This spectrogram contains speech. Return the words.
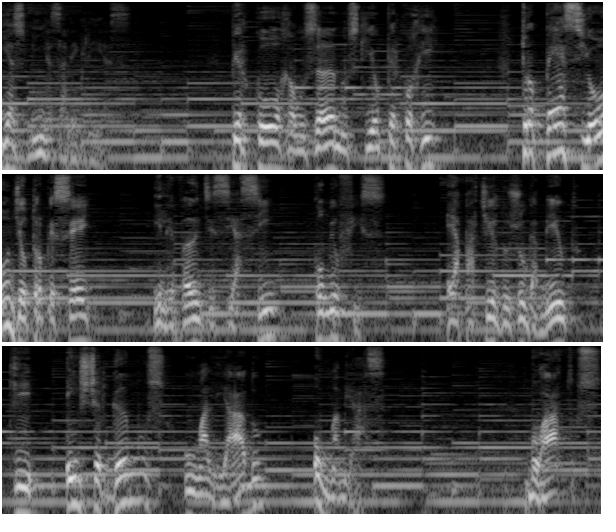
e as minhas alegrias. Percorra os anos que eu percorri, tropece onde eu tropecei e levante-se assim como eu fiz. É a partir do julgamento que enxergamos um aliado ou uma ameaça. Boatos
